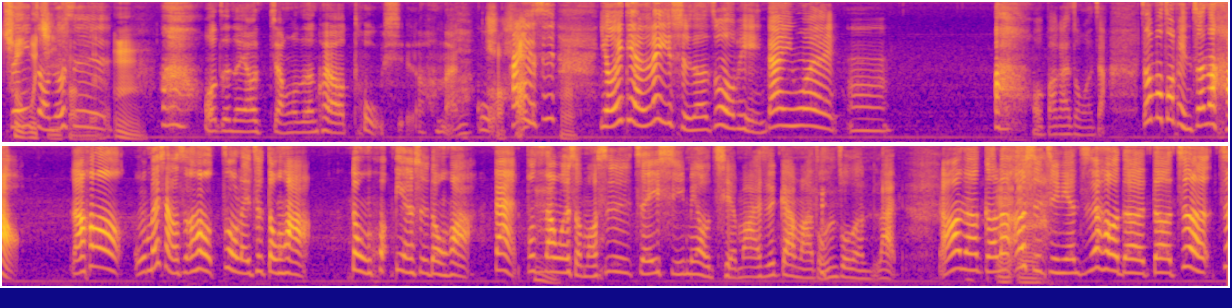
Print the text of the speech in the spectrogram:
这一种就是嗯啊，我真的要讲，我真的快要吐血了，好难过。他也是有一点历史的作品，但因为嗯啊，我不知道该怎么讲，这部作品真的好。然后我们小时候做了一次动画，动画电视动画。但不知道为什么是 J C 没有钱吗，还是干嘛？总是做的很烂。然后呢，隔了二十几年之后的的这这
